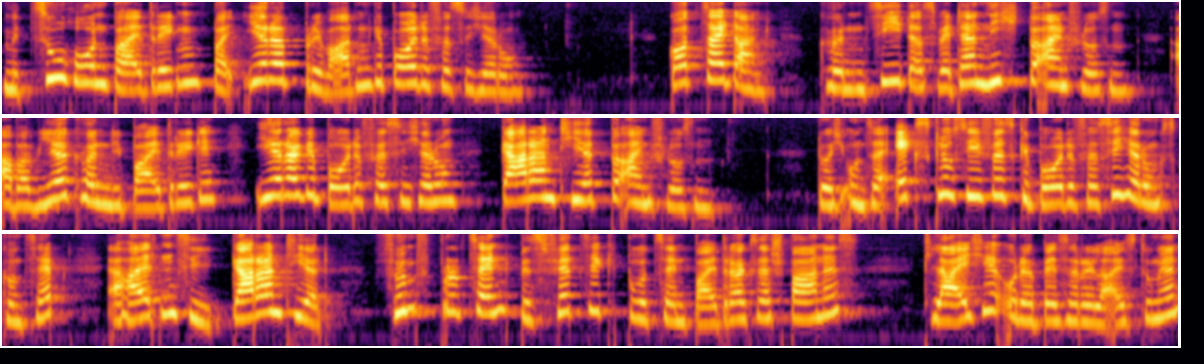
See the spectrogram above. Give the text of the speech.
mit zu hohen Beiträgen bei Ihrer privaten Gebäudeversicherung. Gott sei Dank können Sie das Wetter nicht beeinflussen, aber wir können die Beiträge Ihrer Gebäudeversicherung garantiert beeinflussen. Durch unser exklusives Gebäudeversicherungskonzept erhalten Sie garantiert 5% bis 40% Beitragsersparnis, gleiche oder bessere Leistungen,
